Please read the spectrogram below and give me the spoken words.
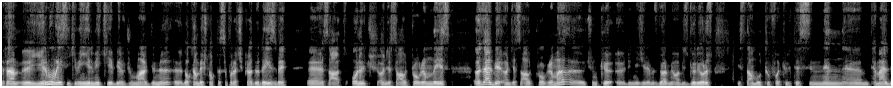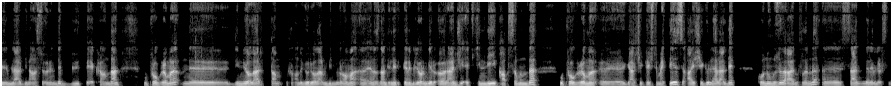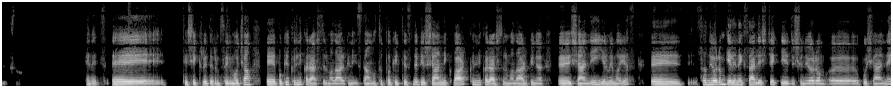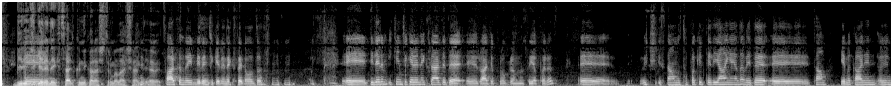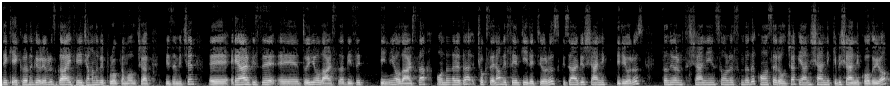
Efendim 20 e, Mayıs 2022 bir Cuma günü 95.0 e, Açık Radyo'dayız ve e, saat 13 önce sağlık programındayız. Özel bir önce sağlık programı çünkü dinleyicilerimiz görmüyor ama biz görüyoruz. İstanbul Tıp Fakültesi'nin temel bilimler binası önünde büyük bir ekrandan bu programı dinliyorlar. Tam şu anda görüyorlar mı bilmiyorum ama en azından dinlediklerini biliyorum. Bir öğrenci etkinliği kapsamında bu programı e, gerçekleştirmekteyiz. Ayşegül herhalde konuğumuzu ve ayrıntılarını e, sen verebilirsin diye düşünüyorum. Evet, e, Teşekkür ederim Selim Hocam. E, bugün Klinik Araştırmalar Günü İstanbul Tıp Fakültesi'nde bir şenlik var. Klinik Araştırmalar Günü e, şenliği 20 Mayıs. E, sanıyorum gelenekselleşecek diye düşünüyorum e, bu şenlik. Birinci ee, geleneksel klinik araştırmalar şenliği, evet. Farkındayım birinci geleneksel oldu. e, dilerim ikinci gelenekselde de e, radyo programımızı yaparız e, üç İstanbul Tıp Fakülteli yan yana ve de e, tam yemekhanenin önündeki ekranı görüyoruz. Gayet heyecanlı bir program olacak bizim için. E, eğer bizi e, duyuyorlarsa, bizi dinliyorlarsa onlara da çok selam ve sevgi iletiyoruz. Güzel bir şenlik diliyoruz. Sanıyorum şenliğin sonrasında da konser olacak. Yani şenlik gibi şenlik oluyor.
